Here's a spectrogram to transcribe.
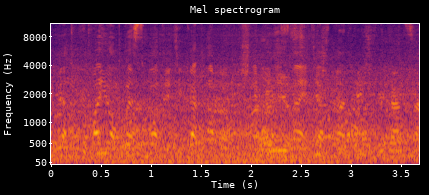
Ребята, поем, вы смотрите, как на вышли, вы не знаете, что отлично до конца.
